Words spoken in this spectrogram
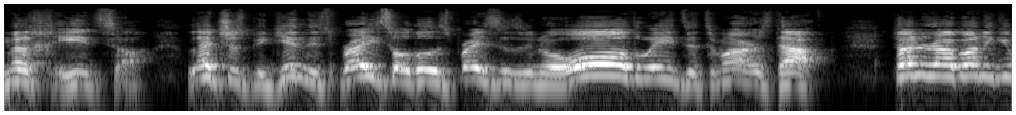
mechitza. Let's just begin this price, although this price is going to go all the way into tomorrow's daf. We're talking about Anshe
